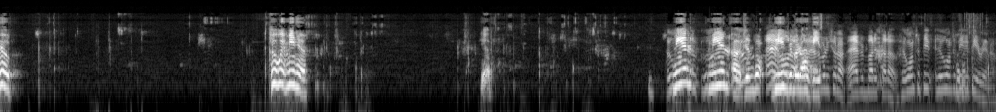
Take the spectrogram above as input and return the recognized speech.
Who? Who? Wait, me and who? Yeah. Who Me and- to, who, me and, uh, who? Jimbo- Hey, me and Jimbo up, don't have beef. Everybody shut up. Everybody shut up. Who wants a P who wants a Okay. PvP arena?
